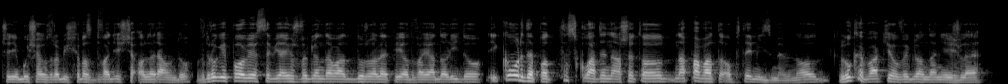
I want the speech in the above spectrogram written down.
czyli musiał zrobić chyba z 20 all-roundu. W drugiej połowie Sevilla już wyglądała dużo lepiej od Valladolidu i kurde, pod te składy nasze to napawa to optymizmem. No, Luke wygląda nieźle.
